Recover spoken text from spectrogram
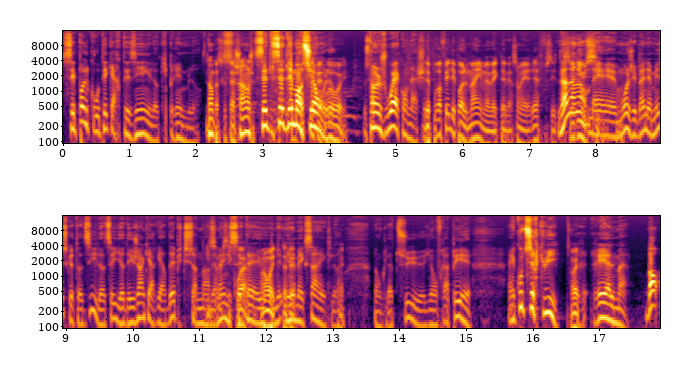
c'est pas le côté cartésien là, qui prime. Là. Non, parce que ça change. C'est de, c'est de l'émotion. Oui, oui. C'est un jouet qu'on achète. Le profil n'est pas le même avec la version RF. C'est Non, non, non, réussi. mais moi, j'ai bien aimé ce que tu as dit. Il y a des gens qui regardaient et qui se demandaient même si c'était Ah une, oui, tout à une fait. MX5. là. Donc là-dessus, ils ont frappé un coup de circuit, Oui. réellement. Bon,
